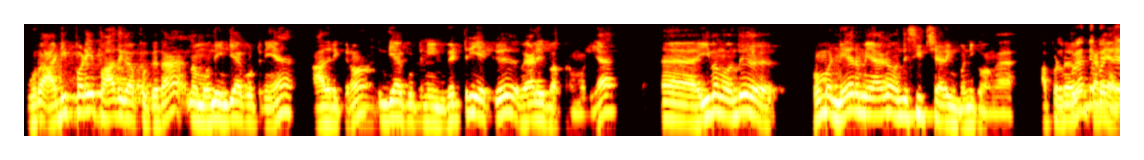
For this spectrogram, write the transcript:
ஒரு அடிப்படை பாதுகாப்புக்கு தான் நம்ம வந்து இந்தியா கூட்டணியை ஆதரிக்கிறோம். இந்தியா கூட்டணியின் வெற்றியக்கு வேலை பார்க்கிறோம் இல்லையா? ஆஹ் இவங்க வந்து ரொம்ப நேர்மையாக வந்து சீட் ஷேரிங் பண்ணிக்குவாங்க. குறைந்தபட்ச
